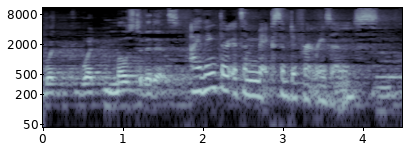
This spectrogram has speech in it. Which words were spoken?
what what most of it is? I think there, it's a mix of different reasons. Mm-hmm.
